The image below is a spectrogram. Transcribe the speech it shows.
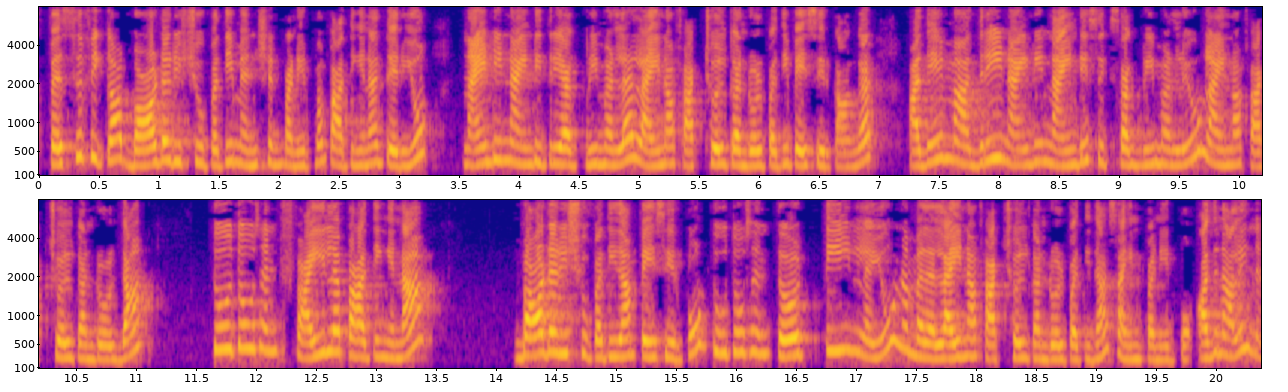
ஸ்பெசிஃபிக்காக பார்டர் இஷ்யூ பற்றி மென்ஷன் பண்ணியிருப்போம். பார்த்தீங்கன்னா தெரியும். நைன்டீன் நைன்டி த்ரீ அக்ரிமெண்ட்டில் லைன் ஆஃப் ஆக்சுவல் கண்ட்ரோல் பற்றி பேசியிருக்காங்க. அதே மாதிரி நைன்டீன் நைன்டி சிக்ஸ் அக்ரிமெண்ட்லேயும் லைன் ஆஃப் ஆக்சுவல் கண்ட்ரோல் தான். டூ தௌசண்ட் ஃபைவ்ல பார்த்தீங்கன்னா பார்டர் இஷ்யூ பற்றி தான் பேசியிருப்போம். டூ தௌசண்ட் தேர்ட்டீன்லையும் நம்ம லைன் ஆஃப் ஆக்சுவல் கண்ட்ரோல் பற்றி தான் சைன் பண்ணியிருப்போம். அதனால இந்த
